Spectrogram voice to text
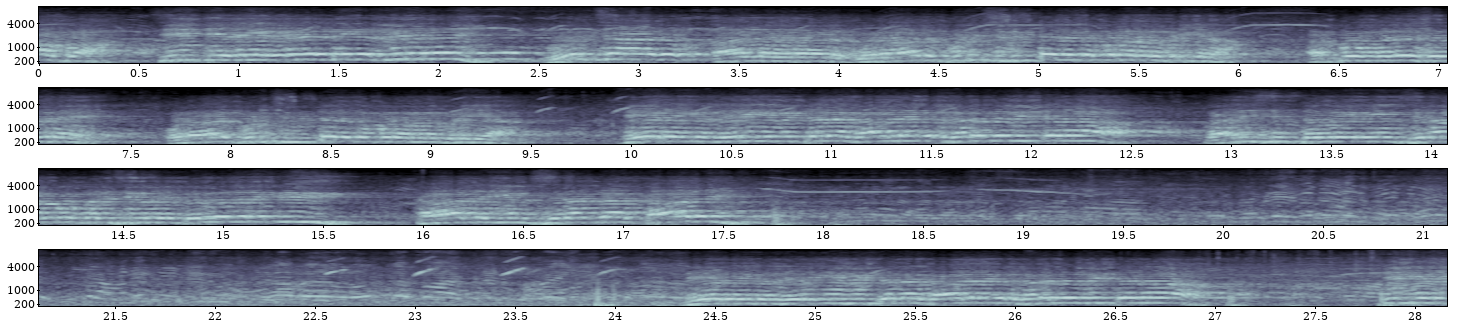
அப்பா சீக்கிரம் கைதட்டுங்கள் வீரரை உற்சாகம் ஆள் ஒரு ஆள் ஒரு ஆள் பிடிச்சு விட்டதுக்கு அப்புறம் அவரை பிடிக்கலாம் அப்போ உங்களே சொல்றேன் ஒரு ஆள் பிடிச்சு நேரங்கள் நெருங்கி விட்டன காலங்கள் கடந்து விட்டன. பரிசு தொகையையும் சிறப்பு பரிசுகளை பெறுவதற்கு காலையில் சிறந்த காலை. நேரங்கள் நெருங்கி விட்டன காலங்கள் கடந்து விட்டன. நீங்கள்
